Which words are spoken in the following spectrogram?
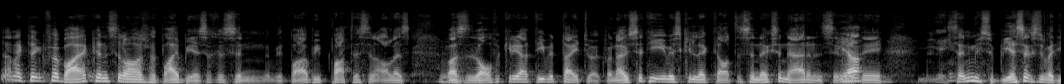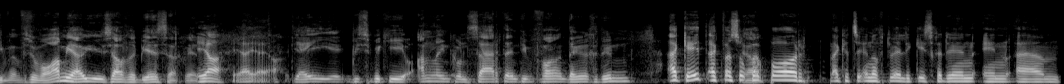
Ja, en ek dink vir baie kunstenaars wat baie besig is en weet baie op die pad is en alles, was dit wel vir kreatiewe tyd ook. Want nou sit jy ewe skielik daar tussen niks en nêrens en Ja. weet jy, jy's nou nie meer so besig so wat jy so waarmee hou jy jouself nou besig, weet. Ja, ja, ja, ja. Het Jy so 'n bietjie aanlyn konserte en tipe van dinge gedoen. Ek het ek was op 'n Ja. paar ek het so een of twee liedjies gedoen en ehm um,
